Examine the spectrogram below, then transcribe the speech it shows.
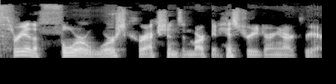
three of the four worst corrections in market history during our career.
